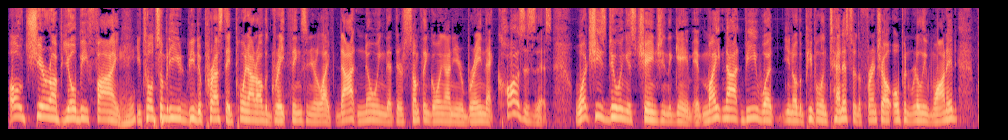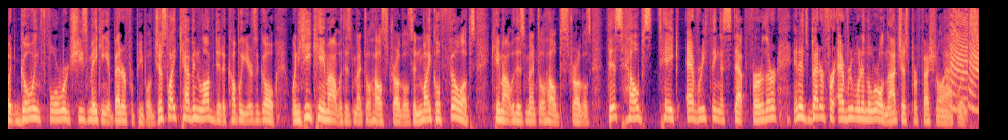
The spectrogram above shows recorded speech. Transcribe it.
Oh, cheer up, you'll be fine. Mm-hmm. You told somebody you'd be depressed, they'd point out all the great things in your life, not knowing that there's something going on in your brain that causes this. What she's doing is changing the game. It might not be what, you know, the people in tennis or the French Open really wanted, but going forward, she's making it better for people. Just like Kevin Love did a couple years ago when he came out with his mental health struggles and Michael Phelps came out with his mental health struggles. This helps take everything a step further, and it's better for everyone in the world, not just professional athletes.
